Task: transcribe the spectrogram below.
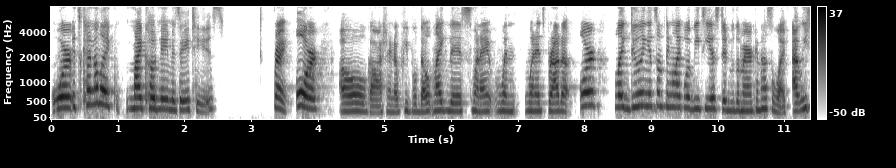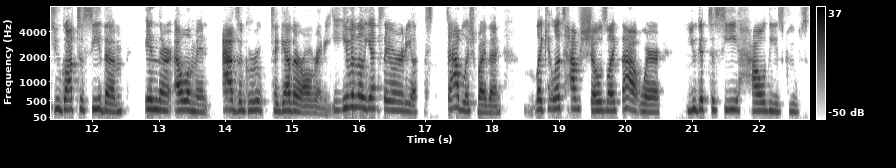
Or It's kind of like my code name is ATEEZ. Right. Or oh gosh, I know people don't like this when I when when it's brought up. Or like doing it something like what BTS did with American Hustle Life. At least you got to see them in their element as a group together already. Even though yes, they were already established by then. Like let's have shows like that where you get to see how these groups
